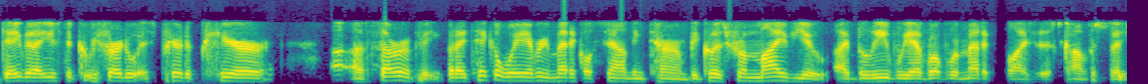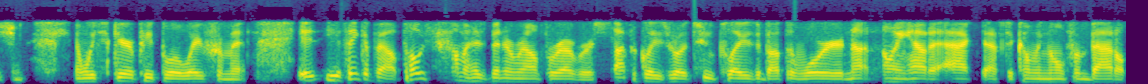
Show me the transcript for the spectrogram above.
David, I used to refer to it as peer to peer uh, therapy, but I take away every medical sounding term because, from my view, I believe we have over medicalized this conversation and we scare people away from it. it you think about post trauma has been around forever. Sophocles wrote two plays about the warrior not knowing how to act after coming home from battle.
